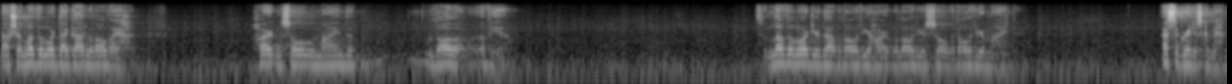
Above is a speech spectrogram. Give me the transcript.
Thou shalt love the Lord thy God with all thy heart and soul and mind with all of you. So love the Lord your God with all of your heart, with all of your soul, with all of your mind. That's the greatest commandment.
